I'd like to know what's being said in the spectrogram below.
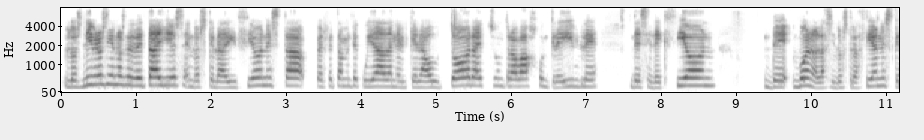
los libros llenos de detalles en los que la edición está perfectamente cuidada, en el que el autor ha hecho un trabajo increíble de selección, de, bueno, las ilustraciones, que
